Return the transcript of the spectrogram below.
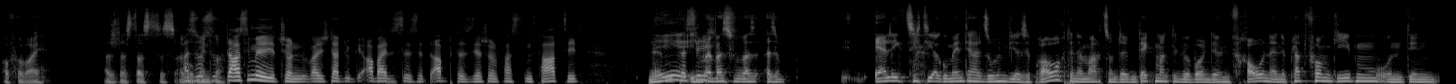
auf Hawaii. Also dass das das Argument Also so, da sind wir jetzt schon, weil ich dachte, du arbeitest das jetzt ab, das ist ja schon fast ein Fazit. Ähm, nee, ähm, ich meine, was, was, also er legt sich die Argumente halt so hin, wie er sie braucht, denn er macht es unter dem Deckmantel, wir wollen den Frauen eine Plattform geben und den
